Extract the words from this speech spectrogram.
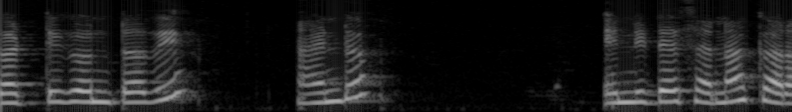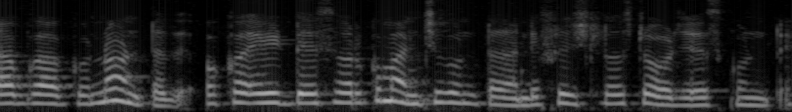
గట్టిగా ఉంటుంది అండ్ ఎన్ని డేస్ అయినా ఖరాబ్ కాకుండా ఉంటుంది. ఒక ఎయిట్ డేస్ వరకు మంచిగా ఉంటుందండి ఫ్రిడ్జ్లో స్టోర్ చేసుకుంటే.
